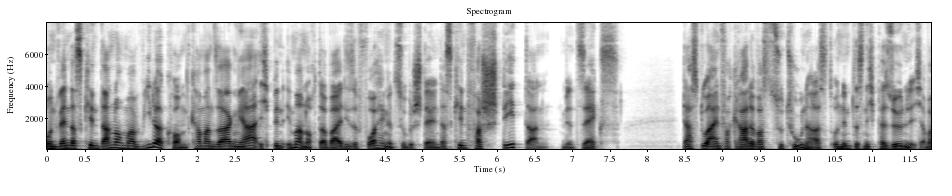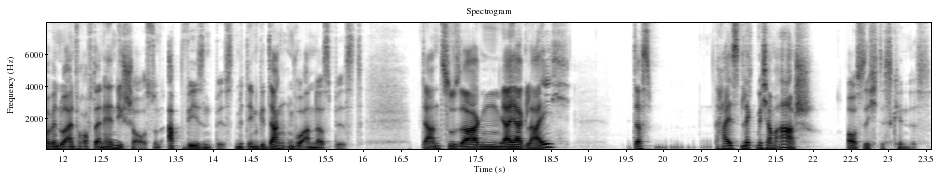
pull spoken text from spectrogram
Und wenn das Kind dann nochmal wiederkommt, kann man sagen, ja, ich bin immer noch dabei, diese Vorhänge zu bestellen. Das Kind versteht dann mit sechs, dass du einfach gerade was zu tun hast und nimmt es nicht persönlich. Aber wenn du einfach auf dein Handy schaust und abwesend bist, mit den Gedanken woanders bist, dann zu sagen, ja, ja, gleich, das heißt, leck mich am Arsch aus Sicht des Kindes.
